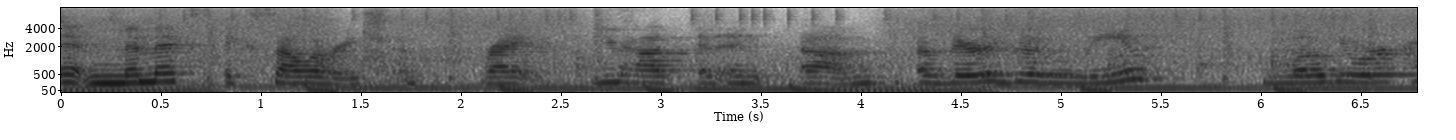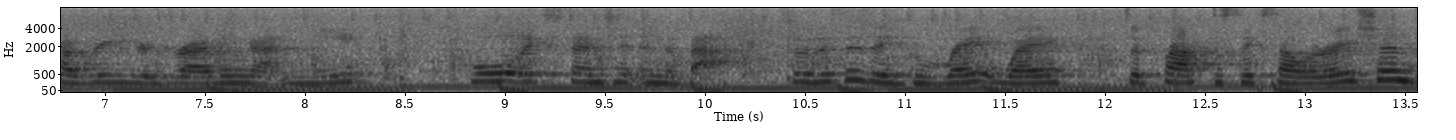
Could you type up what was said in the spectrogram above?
it mimics acceleration, right? You have an, an, um, a very good lean, low heel recovery, you're driving that knee, full extension in the back. So this is a great way to practice acceleration,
